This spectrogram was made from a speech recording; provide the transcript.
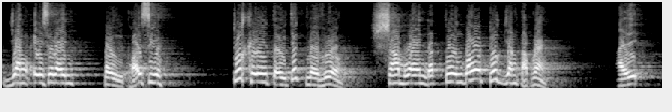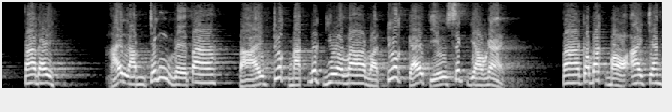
dân Israel từ thuở xưa. Trước khi từ chức về vườn, Samuel đã tuyên bố trước dân tộc rằng, hãy, ta đây, hãy làm chứng về ta tại trước mặt Đức giê va và trước cả chịu sức vào ngài. Ta có bắt bò ai chăng?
